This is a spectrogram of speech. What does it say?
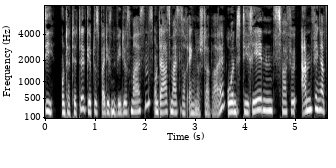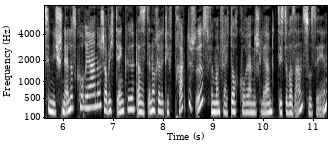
diese CC-Untertitel gibt es bei diesen Videos meistens. Und da ist meistens auch Englisch dabei. Und die reden zwar für Anfänger ziemlich schnelles Koreanisch, aber ich denke, dass es dennoch relativ praktisch ist, wenn man vielleicht doch Koreanisch lernt, sich sowas anzusehen.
